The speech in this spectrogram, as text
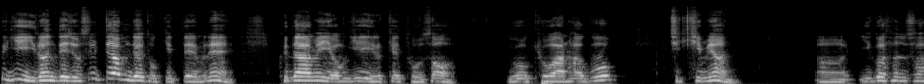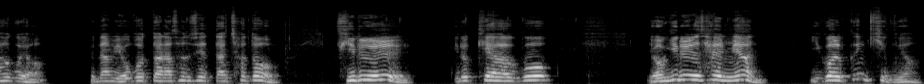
흙이 이런 데 좀 쓸데없는 데를 뒀기 때문에 그 다음에 여기 이렇게 둬서 요 교환하고 지키면 어, 이거 선수하고요. 그 다음에 요것도 하나 선수했다 쳐도 귀를 이렇게 하고 여기를 살면 이걸 끊기고요.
